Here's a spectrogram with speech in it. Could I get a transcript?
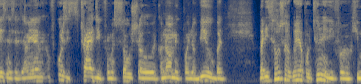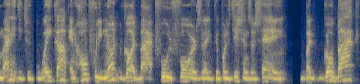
businesses. I mean, of course, it's tragic from a social, economic point of view, but but it's also a great opportunity for humanity to wake up and hopefully not go back full force like the politicians are saying, but go back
